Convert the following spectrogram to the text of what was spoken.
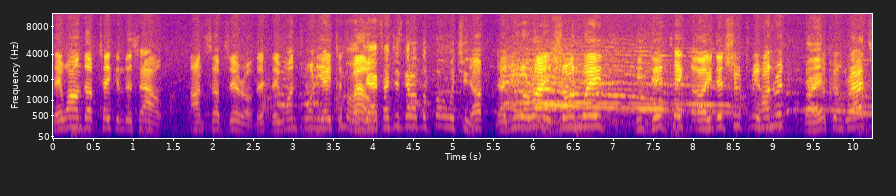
They wound up taking this out on Sub Zero. They, they won 28 to Come 12. on, Jax. I just got off the phone with you. Yep. Now you were right. Sean Wade, he did take, uh, he did shoot 300. Right. So congrats.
